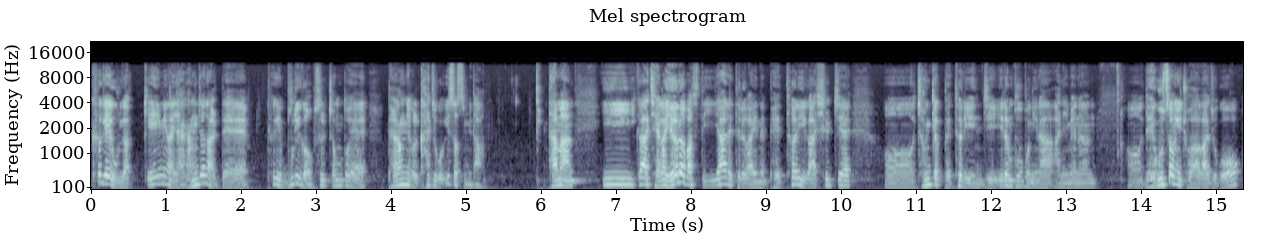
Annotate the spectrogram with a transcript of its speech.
크게 우리가 게임이나 야광전 할 때 크게 무리가 없을 정도의 발광력을 가지고 있었습니다. 다만 이가 제가 열어봤을 때 이 안에 들어가 있는 배터리가 실제 어, 전격 배터리인지 이런 부분이나 아니면은 어, 내구성이 좋아가지고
